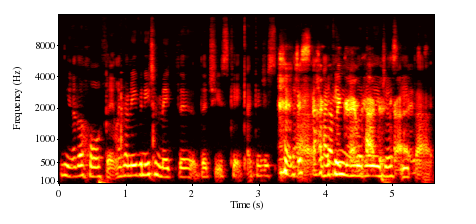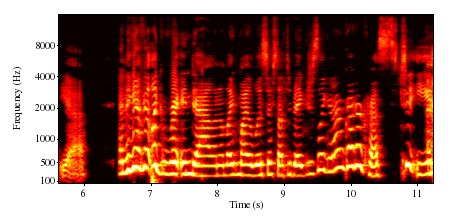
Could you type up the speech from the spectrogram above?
you know the whole thing. Like I don't even need to make the the cheesecake. I can just. Just snack I can literally just eat that. Yeah. And then I have it like written down on like my list of stuff to bake, just like graham cracker crusts to eat.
